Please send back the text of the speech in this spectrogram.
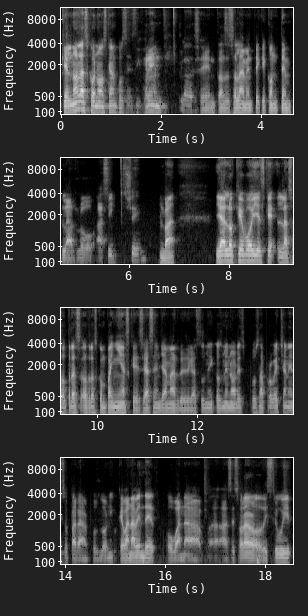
Que no las conozcan, pues es diferente. Claro. Entonces solamente hay que contemplarlo así. Sí. ¿Va? Y a lo que voy es que las otras, otras compañías que se hacen llamar de gastos médicos menores, pues aprovechan eso para, pues lo único que van a vender o van a asesorar o distribuir,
